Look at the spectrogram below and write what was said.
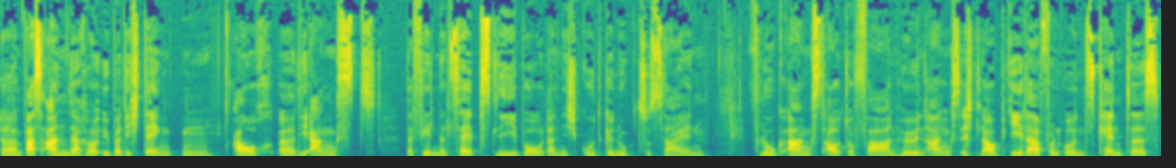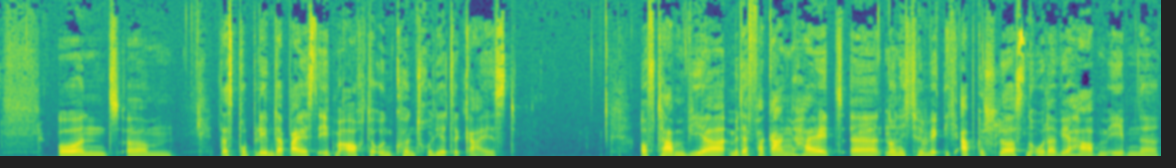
äh, was andere über dich denken, auch äh, die Angst der fehlenden Selbstliebe oder nicht gut genug zu sein, Flugangst, Autofahren, Höhenangst. Ich glaube, jeder von uns kennt es. Und ähm, das Problem dabei ist eben auch der unkontrollierte Geist. Oft haben wir mit der Vergangenheit äh, noch nicht wirklich abgeschlossen oder wir haben eben eine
